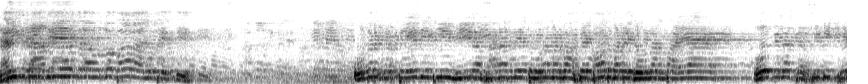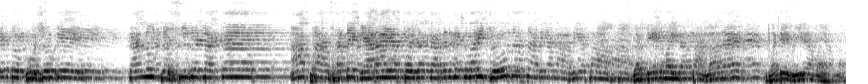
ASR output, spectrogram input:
ਨਹੀਂ ਵੀਰ ਗਰਾਊਂਡ ਤੋਂ ਬਾਹਰ ਆਇਓ ਬੇਨਤੀ ਉਧਰ ਗੁਰਤੇਜ ਇਟਲੀ ਵੀਰ ਸਾਡਾ ਨੇ ਟੂਰਨਾਮੈਂਟ ਵਾਸਤੇ ਬਹੁਤ ਵੱਡੇ ਯੋਗਦਾਨ ਪਾਏ ਆ। ਉਹ ਕਹਿੰਦਾ, ਜੱਸੀ ਦੀ ਖੇਡ ਤੋਂ ਖੁਸ਼ ਹੋ ਕੇ ਕੱਲ ਨੂੰ ਜੱਸੀ ਦੇ ਤੱਕ ਆ ਭਰਾ ਸਾਡੇ 11000 ਪੁਆਇੰਟ ਕਰ ਦੇਣਗੇ। ਇੱਕ ਵਾਰੀ ਜ਼ੋਰਦਾਰ ਤਾਲੀਆਂ ਮਾਰਦੀ ਆਪਾਂ ਗੁਰਤੇਜ ਬਾਈ ਦਾ ਧੰਨਵਾਦ ਹੈ। ਵੱਡੇ ਵੀਰਾਂ ਦਾ।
